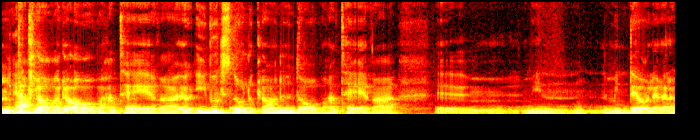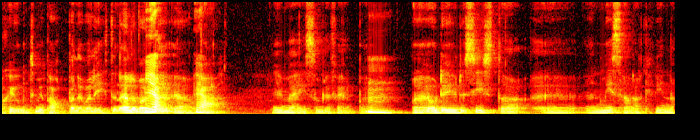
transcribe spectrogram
Inte ja. klarade av att hantera, i vuxen ålder klarar nu inte av att hantera eh, min, min dåliga relation till min pappa när jag var liten. Eller vad ja, det, ja. ja. det är mig som det är fel på. Mm. Och det är ju det sista eh, en misshandlad kvinna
